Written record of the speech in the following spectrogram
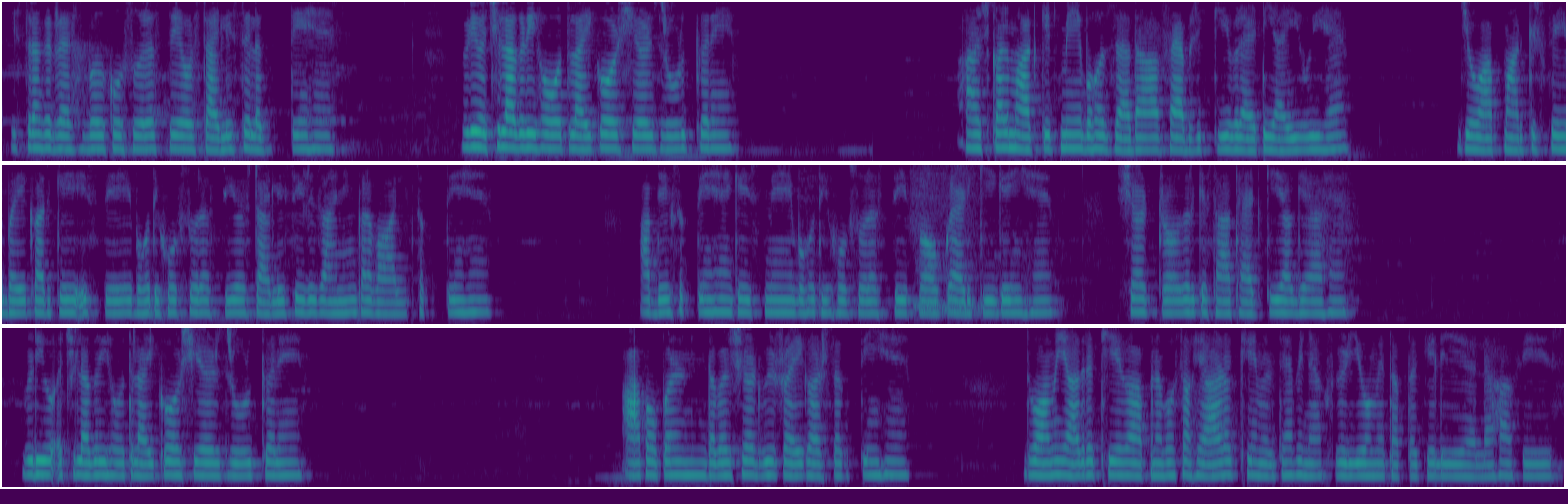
इस तरह के ड्रेस बहुत खूबसूरत से और स्टाइलिश से लगते हैं। वीडियो अच्छी लग रही हो तो लाइक और शेयर ज़रूर करें। आजकल मार्केट में बहुत ज़्यादा फैब्रिक की वैरायटी आई हुई है, जो आप मार्केट से बाई करके इस पर बहुत ही खूबसूरत सी और स्टाइलिश सी डिज़ाइनिंग करवा सकते हैं। आप देख सकते हैं कि इसमें बहुत ही खूबसूरत सी फ्रॉक ऐड की गई हैं। शर्ट, ट्राउज़र के साथ ऐड किया गया है। वीडियो अच्छी लग रही हो तो लाइक और शेयर ज़रूर करें। आप ओपन डबल शर्ट भी ट्राई कर सकती हैं। दुआ में याद रखिएगा, अपना बहुत सा ख्याल रखें। मिलते हैं अभी नेक्स्ट वीडियो में, तब तक के लिए अल्लाह हाफिज़।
